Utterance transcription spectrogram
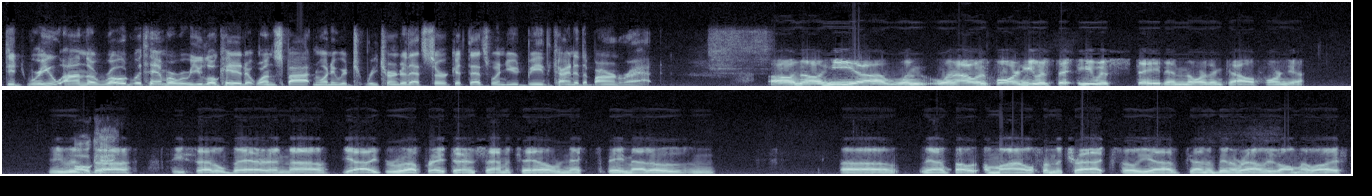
Did were you on the road with him, or were you located at one spot? And when he ret- returned to that circuit, that's when you'd be kind of the barn rat. Oh no, he uh when when I was born, he was he was stayed in Northern California. He was Okay. uh he settled there and uh yeah, I grew up right there in San Mateo next to Bay Meadows and uh yeah, about a mile from the track. So yeah, I've kind of been around it all my life.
